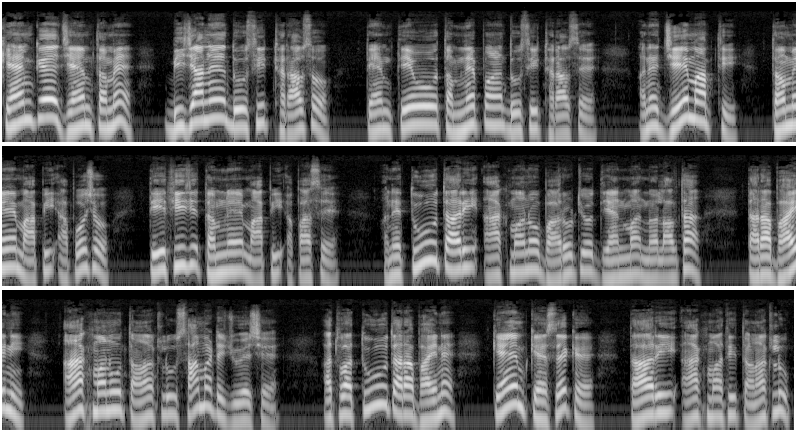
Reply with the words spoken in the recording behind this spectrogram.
કેમ કે જેમ તમે બીજાને દોષિત ઠરાવશો, તેમ તેઓ તમને પણ દોષિત ઠરાવશે. અને જે માપથી તમે માપી આપો છો તેથી જ તમને માપી અપાશે. અને તું તારી આંખમાંનો ભારોટીઓ ધ્યાનમાં ન લાવતા તારા ભાઈની આંખમાંનું તણકલું શા માટે જુએ છે? અથવા તું તારા ભાઈને કેમ કહેશે કે તારી આંખમાંથી તણકલું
